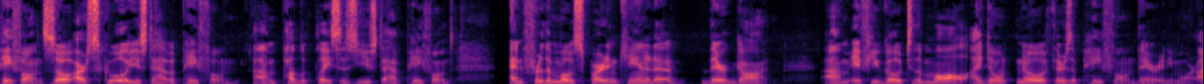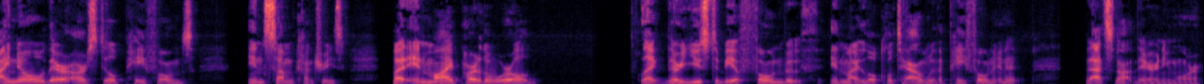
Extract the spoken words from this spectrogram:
Payphones. So our school used to have a payphone. Um, public places used to have payphones, and for the most part in Canada, they're gone. Um, if you go to the mall, I don't know if there's a payphone there anymore. I know there are still payphones in some countries, but in my part of the world, like there used to be a phone booth in my local town with a payphone in it. That's not there anymore.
